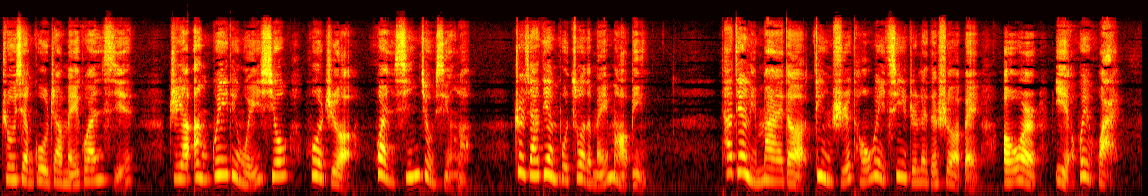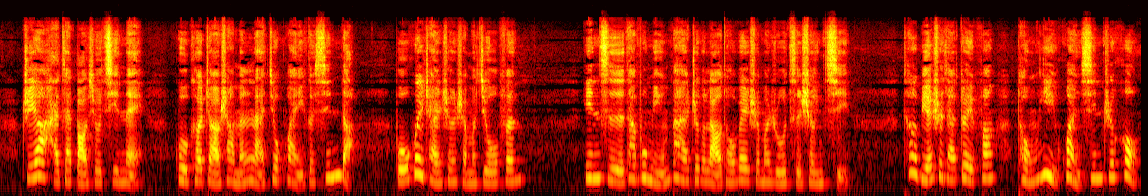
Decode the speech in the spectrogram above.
出现故障没关系，只要按规定维修或者换新就行了。这家店铺做的没毛病。他店里卖的定时投喂器之类的设备，偶尔也会坏，只要还在保修期内，顾客找上门来就换一个新的，不会产生什么纠纷。因此，他不明白这个老头为什么如此生气，特别是在对方同意换新之后，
